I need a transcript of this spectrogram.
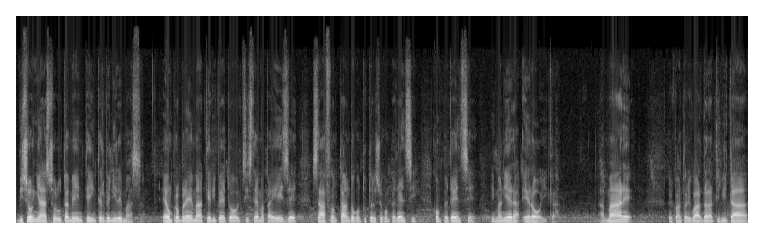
Bisogna assolutamente intervenire in massa. È un problema che, ripeto, il sistema paese sta affrontando con tutte le sue competenze, competenze in maniera eroica. A mare, per quanto riguarda l'attività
